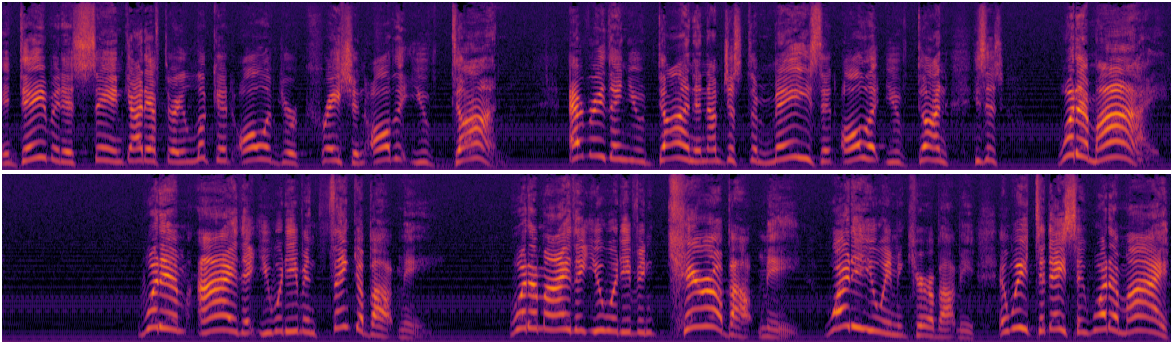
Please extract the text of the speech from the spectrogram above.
And David is saying, God, after I look at all of your creation, all that you've done, everything you've done, and I'm just amazed at all that you've done, he says, What am I? What am I that you would even think about me? What am I that you would even care about me? Why do you even care about me? And we today say, What am I?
